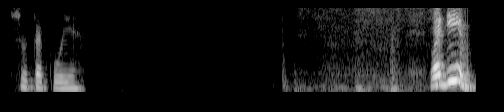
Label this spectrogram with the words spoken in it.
Що таке? Вадим!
